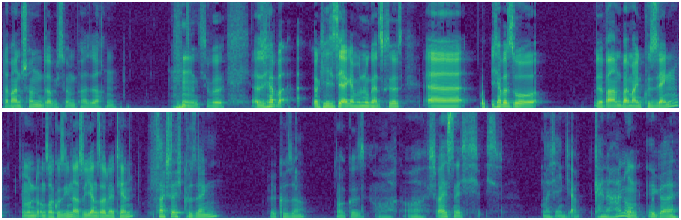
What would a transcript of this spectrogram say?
da waren schon, glaube ich, so ein paar Sachen. ich, will- also ich habe, okay, ich sage einfach nur ganz kurz. Äh, ich habe so, wir waren bei meinem Cousin und unserer Cousine, also Jan und Etienne. Sagst du echt Cousin? Oder Cousin? Oh, Cousin, oh, oh, ich weiß nicht, ich, ich mach ich eigentlich ab, keine Ahnung. Egal.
